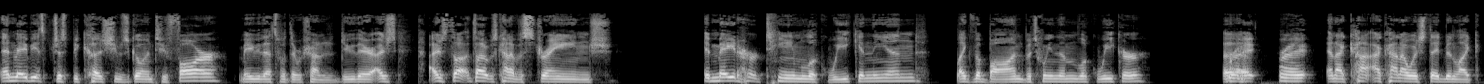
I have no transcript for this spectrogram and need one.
and maybe it's just because she was going too far. Maybe that's what they were trying to do there. I just, I just thought, thought it was kind of a strange. It made her team look weak in the end, like the bond between them look weaker. Uh, right, right. And I, ki- I kind of wish they'd been like,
